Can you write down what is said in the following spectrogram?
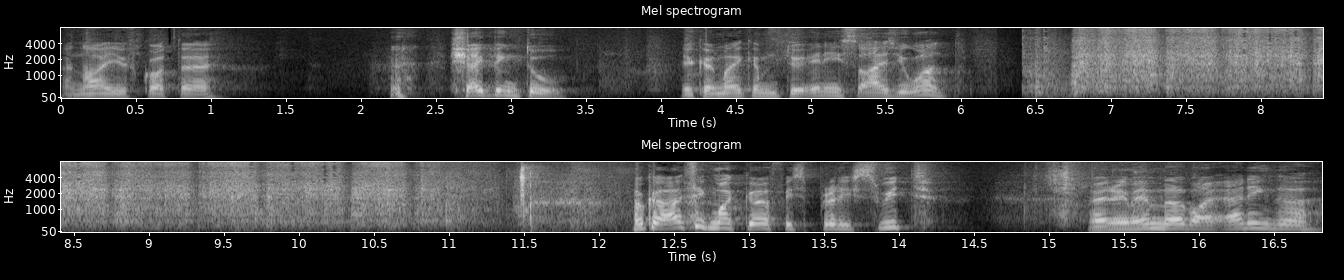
And now you've got a shaping tool. You can make them to any size you want. Okay, I think my curve is pretty sweet. And remember, by adding the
